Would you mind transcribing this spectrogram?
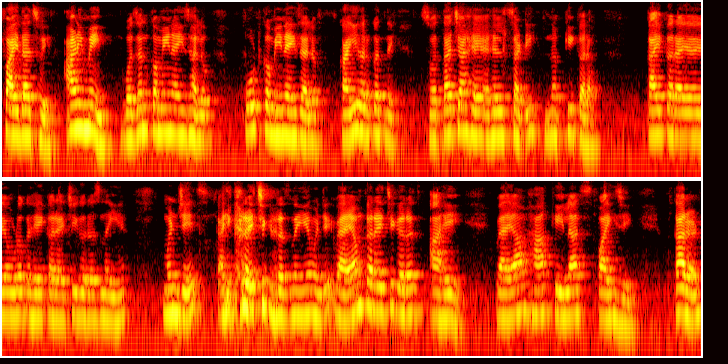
फायदाच होईल. आणि मेन वजन कमी नाही झालं पोट कमी नाही झालं काही हरकत नाही. स्वतःच्या हे हेल्थसाठी नक्की करा. काय कराय एवढं हे करायची गरज नाही आहे म्हणजेच काही करायची गरज नाही आहे म्हणजे व्यायाम करायची गरज आहे. व्यायाम हा केलाच पाहिजे. कारण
